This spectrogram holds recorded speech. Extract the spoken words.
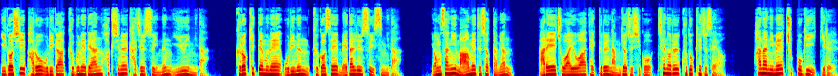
이것이 바로 우리가 그분에 대한 확신을 가질 수 있는 이유입니다. 그렇기 때문에 우리는 그것에 매달릴 수 있습니다. 영상이 마음에 드셨다면 아래에 좋아요와 댓글을 남겨주시고 채널을 구독해주세요. 하나님의 축복이 있기를.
